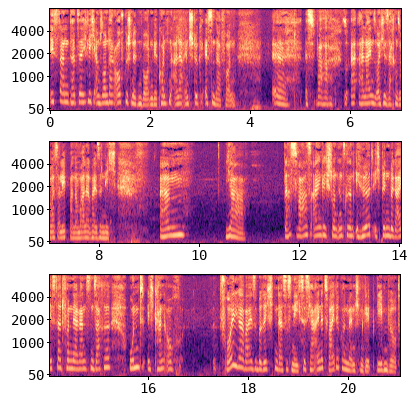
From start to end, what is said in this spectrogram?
ist dann tatsächlich am Sonntag aufgeschnitten worden. Wir konnten alle ein Stück essen davon. Äh, es war so, allein solche Sachen, sowas erlebt man normalerweise nicht. Ähm, ja, das war es eigentlich schon insgesamt. Ihr hört, ich bin begeistert von der ganzen Sache und ich kann auch freudigerweise berichten, dass es nächstes Jahr eine zweite Convention ge geben wird.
